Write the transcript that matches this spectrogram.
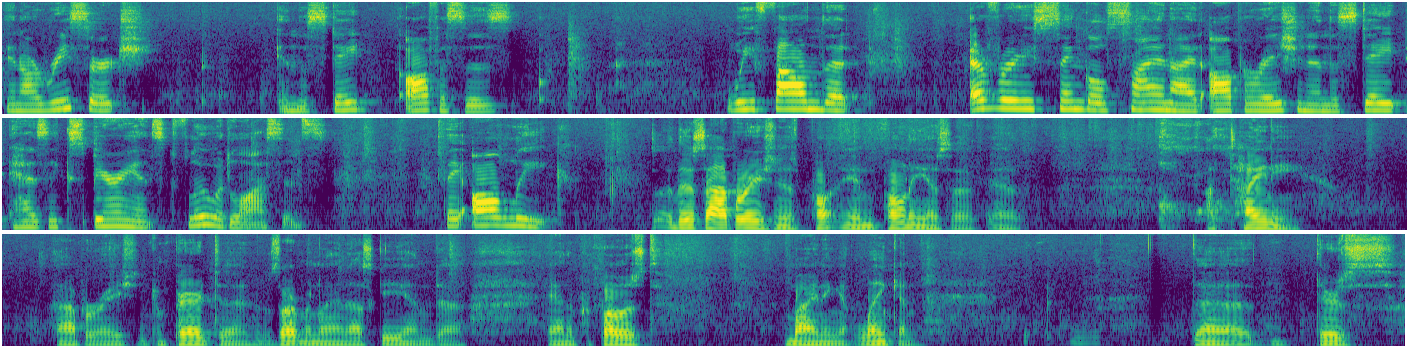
In our research in the state offices, we found that every single cyanide operation in the state has experienced fluid losses. They all leak. This operation is in Pony is a, a, a tiny operation compared to Zortman Landusky and, uh, and the proposed mining at Lincoln. Uh, there's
